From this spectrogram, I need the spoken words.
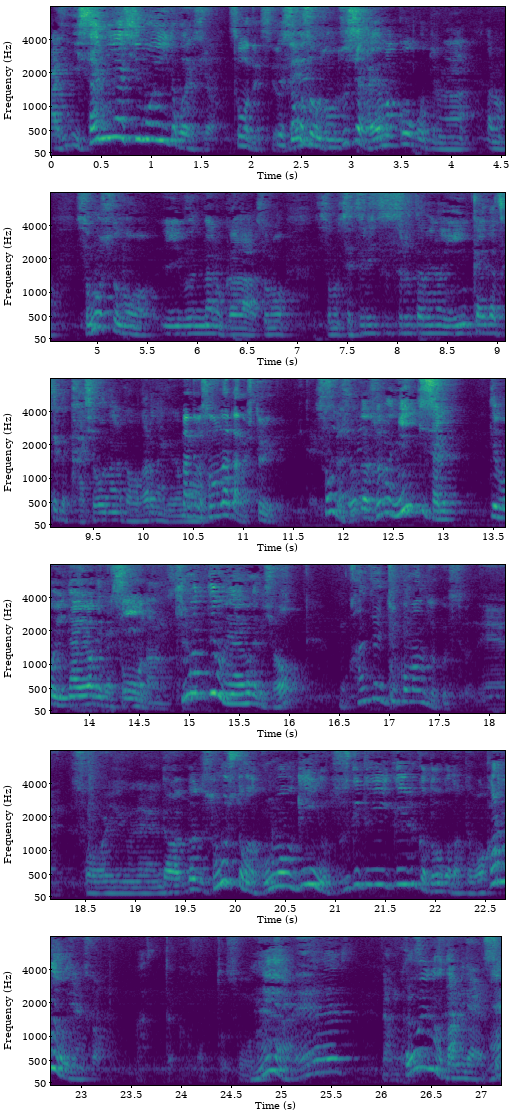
あ勇み足もいいとこですよ。そうですよね。でそもそもその逗子葉山高校っていうのがあのその人の言い分なのかそのその設立するための委員会がつけた仮称なのかわからないけども、まあでもその中の一人でみたいですそうでしょ？だからそれは認知されてもいないわけだしそうなんです決まってもいないわけでしょ？もう完全に自己満足ですよね。そういうね。だだってその人がこのまま議員を続けていけるかどうかだって分からないわけじゃないですか。全く本当そうなんですよねなんか。こういうのはダメだよね。そう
